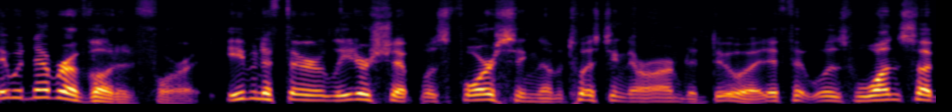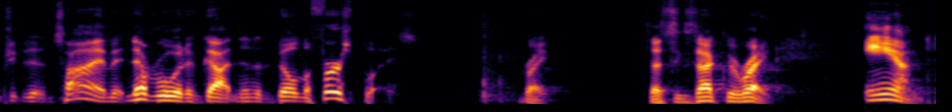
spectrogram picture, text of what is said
they would never have voted for it. Even if their leadership was forcing them, twisting their arm to do it. If it was one subject at a time, it never would have gotten into the bill in the first place. Right. That's exactly right. And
